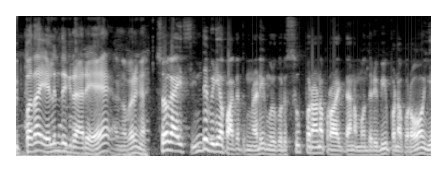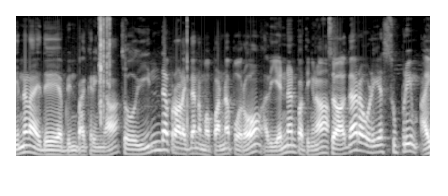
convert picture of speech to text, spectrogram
இப்போதான் எழுந்துக்கிறாரு. அங்கே பாருங்க. ஸோ கைஸ் இந்த வீடியோ பார்க்கறதுக்கு முன்னாடி உங்களுக்கு ஒரு சூப்பரான ப்ராடக்ட் தான் நம்ம வந்து ரிவ்யூ பண்ண போகிறோம் என்னடா இது அப்படின்னு பார்க்குறீங்களா ஸோ இந்த ப்ராடக்ட் தான் நம்ம பண்ண போகிறோம் அது என்னன்னு பார்த்தீங்கன்னா ஸோ அகாராவுடைய சுப்ரீம் ஐ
